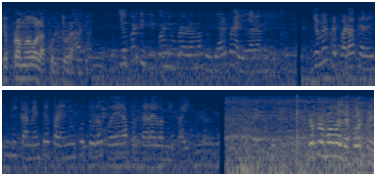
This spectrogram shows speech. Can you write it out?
Yo promuevo la cultura. Yo participo en un programa social para ayudar a México. Yo me preparo académicamente para en un futuro poder aportar algo a mi país. Yo promuevo el deporte.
